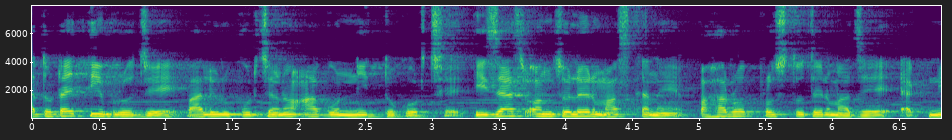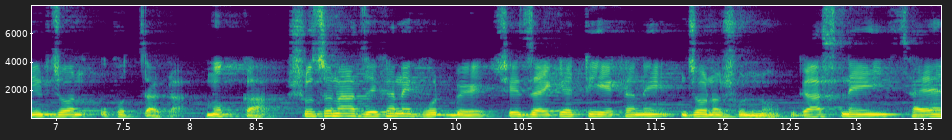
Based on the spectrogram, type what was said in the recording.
এতটাই তীব্র যে বালির উপর যেন আগুন নৃত্য করছে। হিজাজ অঞ্চলের মাঝখানে পাহাড় প্রস্তুতের মাঝে এক নির্জন উপত্যকা, মক্কা। সূচনা যেখানে ঘটবে, সে জায়গাটি এখানে জনশূন্য। গাছ নেই, ছায়া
